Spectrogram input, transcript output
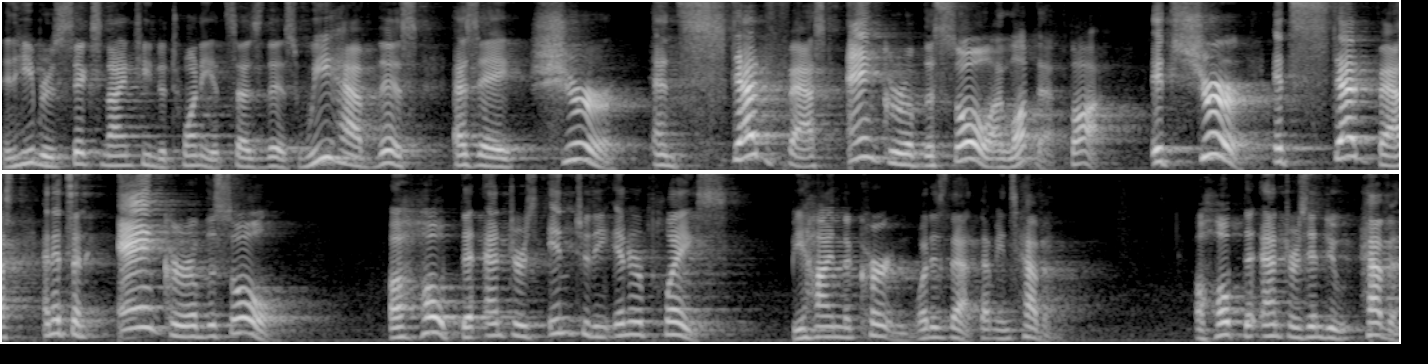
In Hebrews 6 19 to 20, it says this We have this as a sure and steadfast anchor of the soul. I love that thought. It's sure, it's steadfast, and it's an anchor of the soul. A hope that enters into the inner place behind the curtain. What is that? That means heaven. A hope that enters into heaven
